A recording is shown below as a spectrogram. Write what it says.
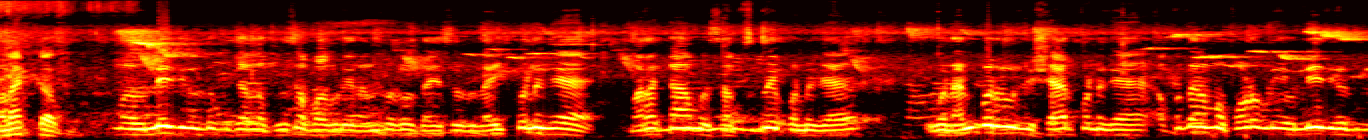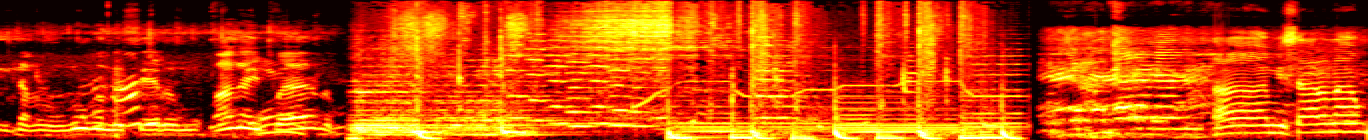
வணக்கம். நம்ம வில்லேஜ் யூடியூப் சேனலில் புதுசாக பார்க்கக்கூடிய நண்பர்கள் தயவுசெய்து லைக் பண்ணுங்க. மறக்காம சப்ஸ்கிரைப் பண்ணுங்க. உங்க நண்பர்களுக்கு ஷேர் பண்ணுங்க. அப்பதான் நம்ம போடக்கூடிய வில்லேஜ் யூடியூப் சேனல் உங்களுக்கு வந்து சேரும். வாங்க இப்போ விசாரணம்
